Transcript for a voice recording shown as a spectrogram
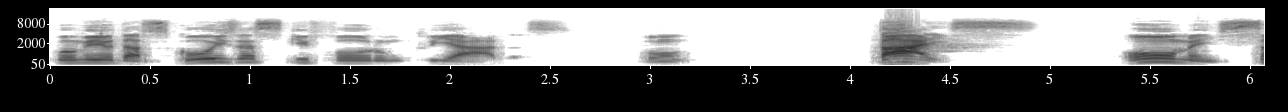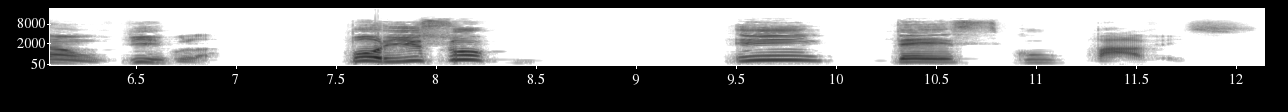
Por meio das coisas que foram criadas. Bom, tais homens são, vírgula. Por isso, indesculpáveis.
